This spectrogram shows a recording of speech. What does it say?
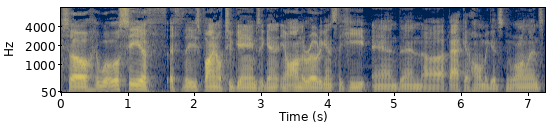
so we'll we'll see if if these final two games again, you know, on the road against the Heat and then uh, back at home against New Orleans,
